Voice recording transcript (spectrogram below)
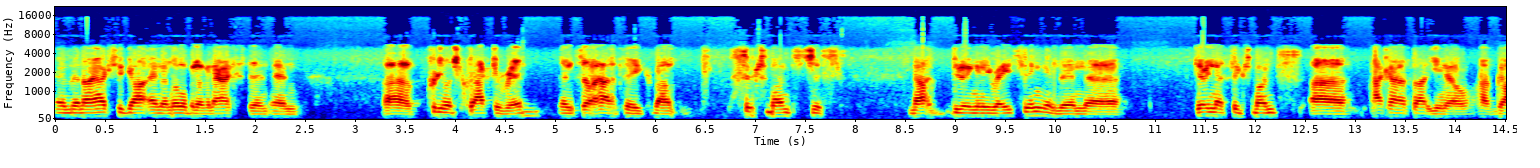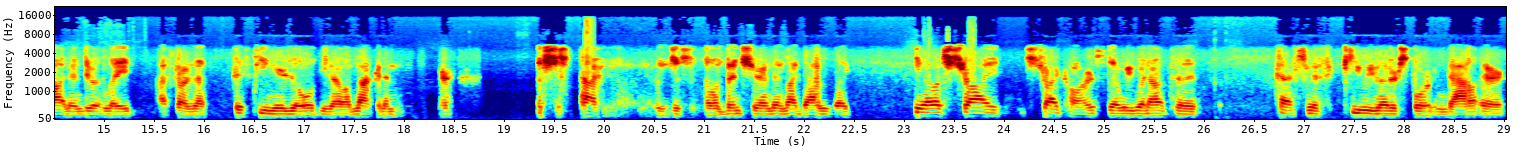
and then I actually got in a little bit of an accident and uh, pretty much cracked a rib, and so I had to take about six months just not doing any racing, and then uh, during that six months, uh, I kind of thought, you know, I've gotten into it late. I started at 15 years old. You know, I'm not going to. Let's just pack. It was just an adventure, and then my dad was like, you know, let's try let's try cars. So we went out to test with Kiwi Motorsport in Dallas or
